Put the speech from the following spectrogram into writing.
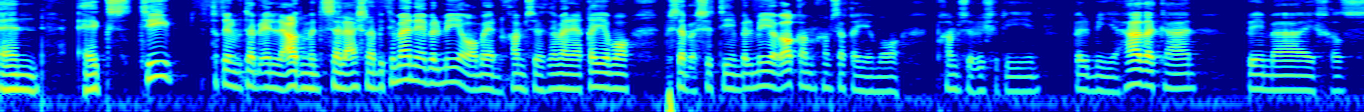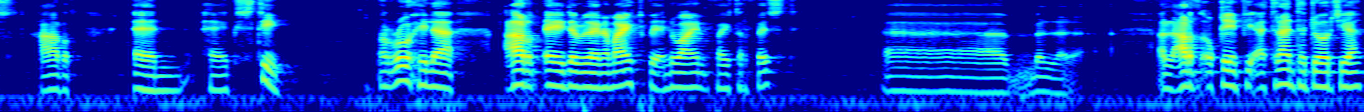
NXT. تقييم المتابعين للعرض من 9 ل 10 ب 8% ومن 5 ل 8 قيموه ستين بالمية وأقل من خمسة قيموه عشرين بالمية. هذا كان بما يخص عرض NXT. نروح إلى عرض AEW Dynamite بعنوان Fyter Fest آه العرض أقيم في أتلانتا جورجيا.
